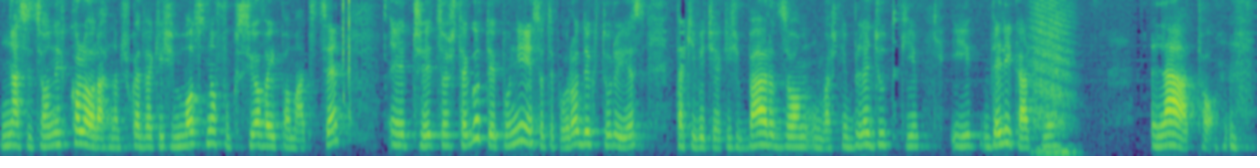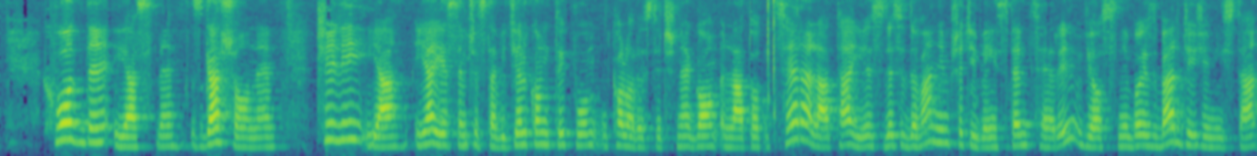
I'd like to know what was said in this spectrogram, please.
nasyconych kolorach, na przykład w jakiejś mocno fuksjowej pomadce y, czy coś tego typu. Nie jest to typ urody, który jest taki, wiecie, jakiś bardzo właśnie bledziutki i delikatny. Lato. Chłodne, jasne, zgaszone, czyli ja. Ja jestem przedstawicielką typu kolorystycznego lato. Cera lata jest zdecydowanym przeciwieństwem cery wiosny, bo jest bardziej ziemista,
